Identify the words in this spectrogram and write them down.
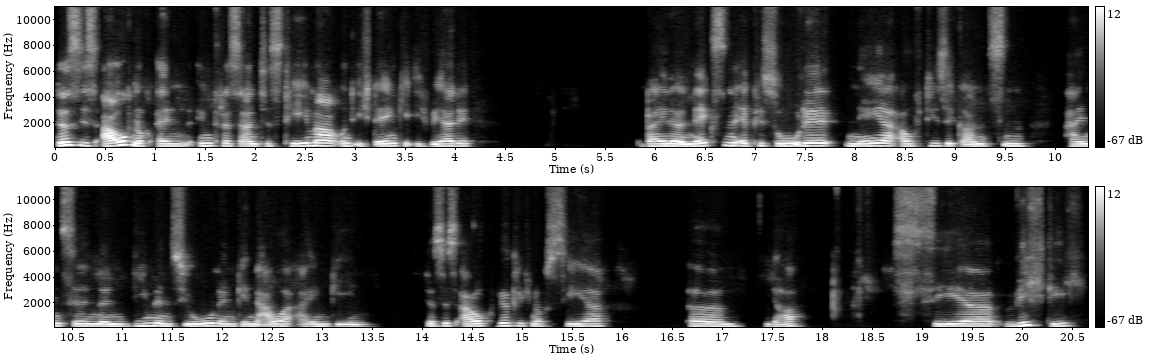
Das ist auch noch ein interessantes Thema und ich denke, ich werde bei der nächsten Episode näher auf diese ganzen einzelnen Dimensionen genauer eingehen. Das ist auch wirklich noch sehr, ähm, ja, sehr wichtig,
